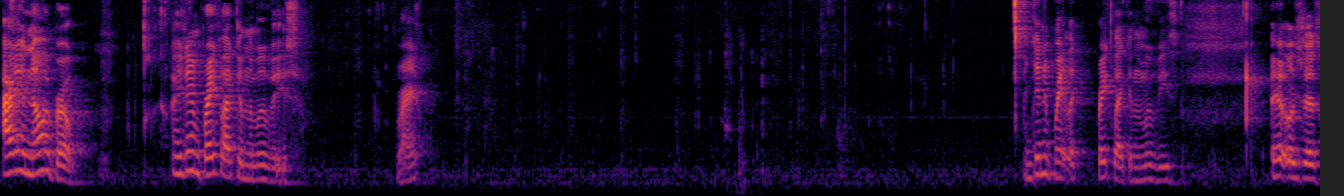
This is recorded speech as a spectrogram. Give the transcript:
I didn't know it broke. It didn't break like in the movies, right? It didn't break like break like in the movies. It was just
